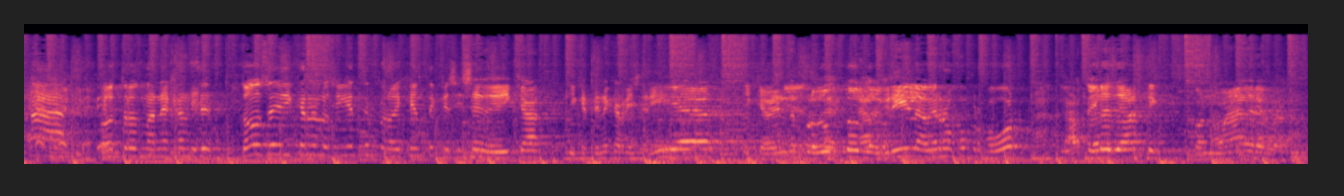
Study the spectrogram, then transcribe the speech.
Otros manejan. Todos se dedican a lo siguiente, pero hay gente que sí se dedica y que tiene carnicería y que vende productos del grill. A ver, Rojo, por favor. Tú eres de Arctic. Con madre, güey.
